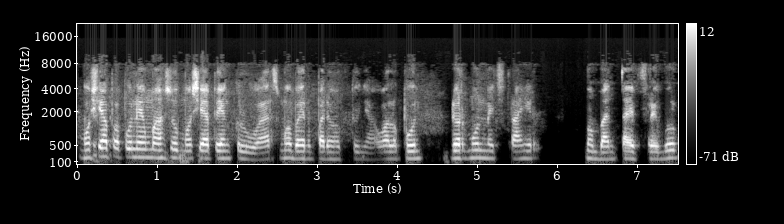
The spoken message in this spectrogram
Mau siapa pun yang masuk, mau siapa yang keluar, semua bayar pada waktunya. Walaupun Dortmund match terakhir membantai Freiburg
